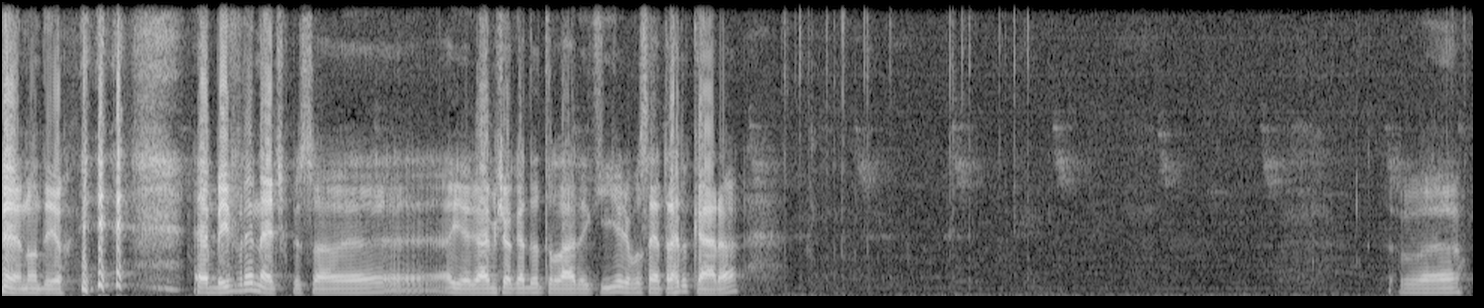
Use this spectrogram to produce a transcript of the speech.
É, não deu. É bem frenético, pessoal. É... Aí, já vai me jogar do outro lado aqui eu já vou sair atrás do cara, ó. Uau.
